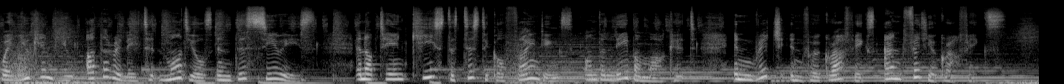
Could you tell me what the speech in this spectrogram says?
where you can view other related modules in this series and obtain key statistical findings on the labour market in rich infographics and videographics.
